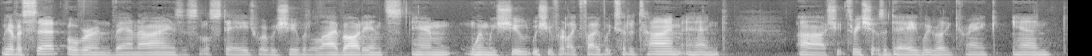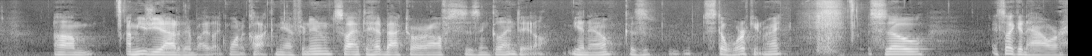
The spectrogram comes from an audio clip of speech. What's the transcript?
We have a set over in Van Nuys, this little stage where we shoot with a live audience. And when we shoot, we shoot for like five weeks at a time and uh, shoot three shows a day. We really crank. And um, I'm usually out of there by like one o'clock in the afternoon. So I have to head back to our offices in Glendale, you know, because still working, right? So it's like an hour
